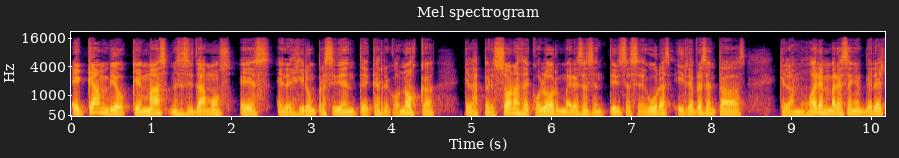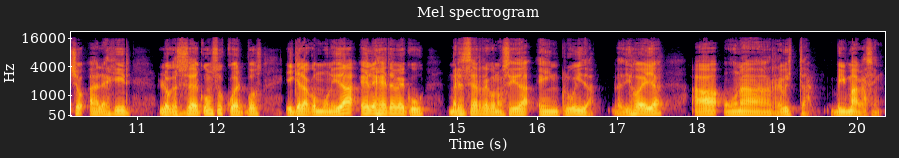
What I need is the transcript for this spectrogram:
El cambio que más necesitamos es elegir un presidente que reconozca que las personas de color merecen sentirse seguras y representadas, que las mujeres merecen el derecho a elegir lo que sucede con sus cuerpos y que la comunidad LGTBQ merece ser reconocida e incluida, le dijo ella a una revista, Big Magazine.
